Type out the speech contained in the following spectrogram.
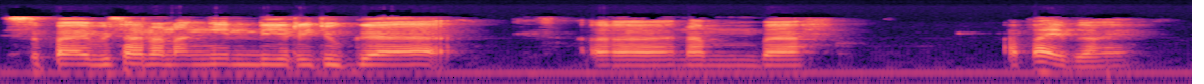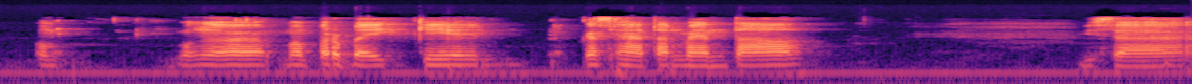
Supaya bisa nenangin diri juga eh, nambah apa ya bilangnya? Mem- memperbaiki kesehatan mental. Bisa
